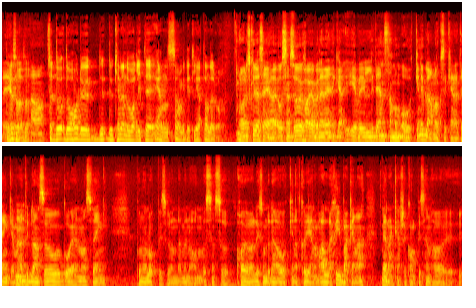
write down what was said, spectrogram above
Det är så alltså? Ja. Så då, då har du, du, du kan ändå vara lite ensam i ditt letande då? Ja, det skulle jag säga. Och sen så har jag väl en, är väl lite ensam om orken ibland också kan jag tänka mig. Att ibland så går jag någon sväng på någon loppisrunda med någon och sen så har jag liksom den här orken att gå igenom alla skivbackarna medan kanske kompisen har eh,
